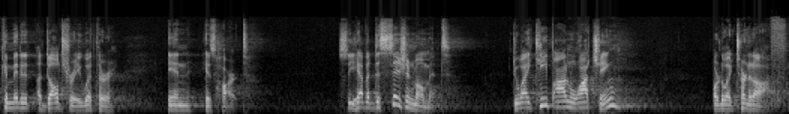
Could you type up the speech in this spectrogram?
committed adultery with her in his heart. So you have a decision moment. Do I keep on watching or do I turn it off?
